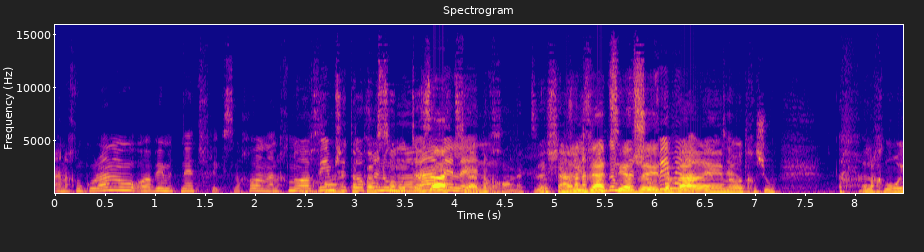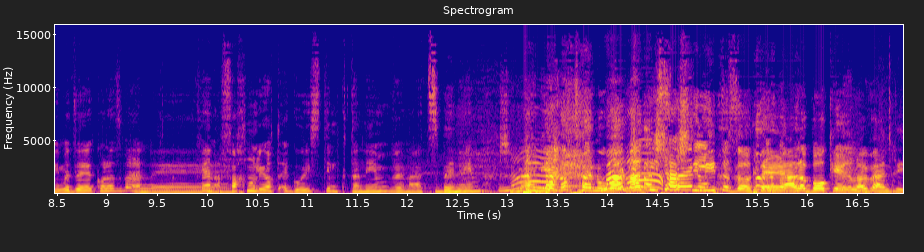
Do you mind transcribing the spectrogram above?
אנחנו כולנו אוהבים את נטפליקס, נכון? אנחנו אוהבים נכון, את שתוכן הוא מותאם הפרסונליזציה, אלינו. נכון. את זה פרסונליזציה גם זה דבר אה. מאוד חשוב. אנחנו רואים את זה כל הזמן. אה, כן, הפכנו להיות אגואיסטים קטנים ומעצבנים, שמעניין אותנו רק מה הגישה. השלילית הזאת אה, על הבוקר? לא הבנתי.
